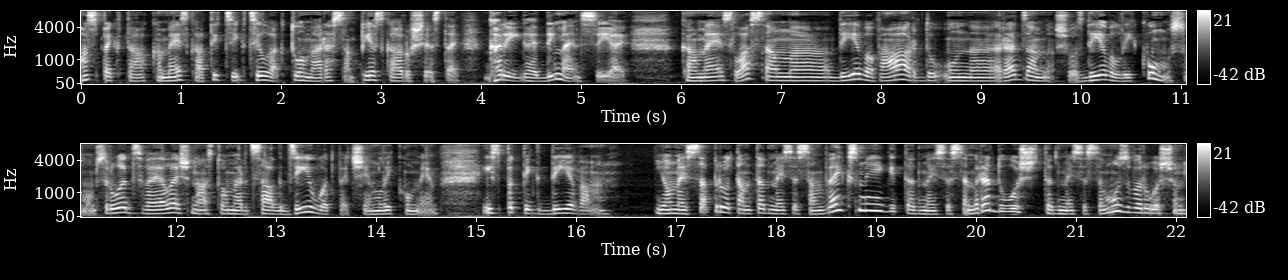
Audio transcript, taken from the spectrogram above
aspektā, ka mēs kā ticīgi cilvēki tomēr esam pieskārušies tai garīgai dimensijai, ka mēs lasām uh, dieva vārdu un uh, redzam šos dieva likumus, mums rodas vēlēšanās tomēr sākt dzīvot pēc šiem likumiem, izpatikt dievam. Jo mēs saprotam, tad mēs esam veiksmīgi, tad mēs esam radoši, tad mēs esam uzvaroši, un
